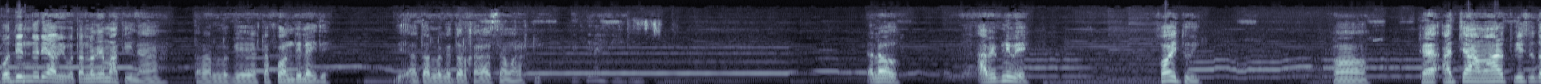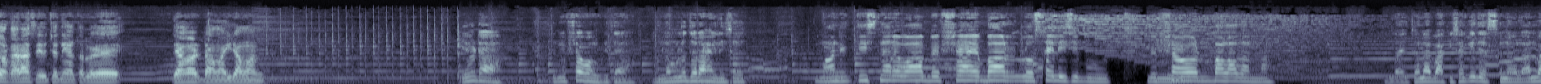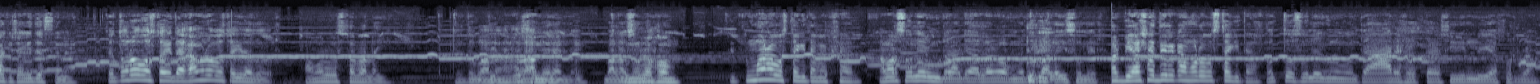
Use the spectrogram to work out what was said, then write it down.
বহুদিন ধরে আবিব তার লগে মাতি না। তার লগে একটা ফোন দিলাই দে। তার লগে দরকার আছে আমার একটু। হ্যালো আবিব নিবে? হয় তুই? ও আচ্ছা আমার কিছু দরকার আছে ওইটা নিয়ে তোর লগে দেখার দাম আইরাম আমি এটা তুই ব্যবসা কর কিতা বললাম বলে ধরা খাইলিস মানে তৃষ্ণারে বা ব্যবসা এবার লস খাইলিছি বহুত। ব্যবসা বালা যান না। ভাই তো না বাকি সাকি দেখছে না ওলান বাকি সাকি দেখছে না। তো তোর অবস্থা কি দেখ আমার অবস্থা কি তোর? আমার অবস্থা বালাই। তো আলহামদুলিল্লাহ আর কোনো রকম। তোমার অবস্থা কিতা ব্যবসার? আমার সোলের মোটামুটি আল্লাহর রহমতে ভালোই সোলের আর বিয়া শাদির কামর অবস্থা কিতা? তো সোলের কোনো মতে আর এক একটা সিরিয়াল লইয়া করলাম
